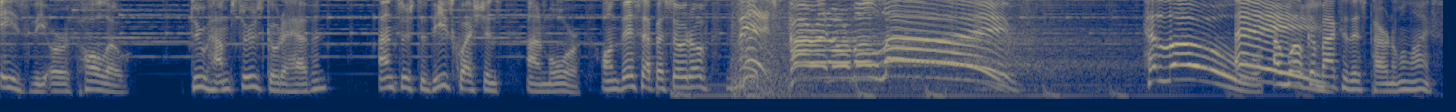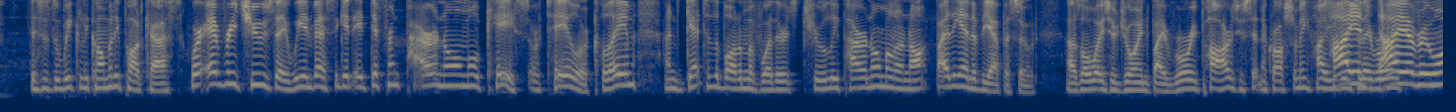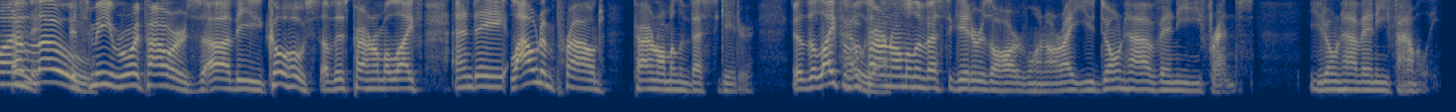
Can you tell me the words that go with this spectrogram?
Is the earth hollow? Do hamsters go to heaven? Answers to these questions and more on this episode of This Paranormal Life! Hello! Hey! And welcome back to This Paranormal Life. This is the weekly comedy podcast where every Tuesday we investigate a different paranormal case or tale or claim and get to the bottom of whether it's truly paranormal or not by the end of the episode. As always, you're joined by Rory Powers, who's sitting across from me. How are you Hi, doing today, Rory? hi everyone. Hello. It's me, Rory Powers, uh, the co-host of this Paranormal Life and a loud and proud paranormal investigator. You know, the life of Hell a yes. paranormal investigator is a hard one. All right, you don't have any friends, you don't have any family.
